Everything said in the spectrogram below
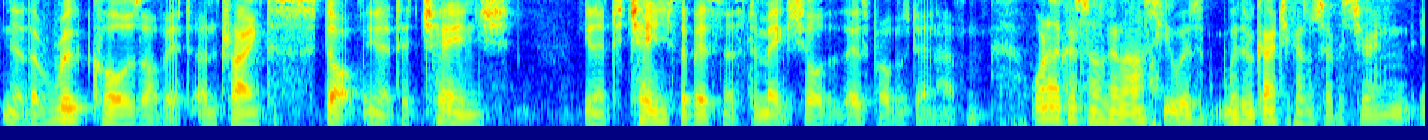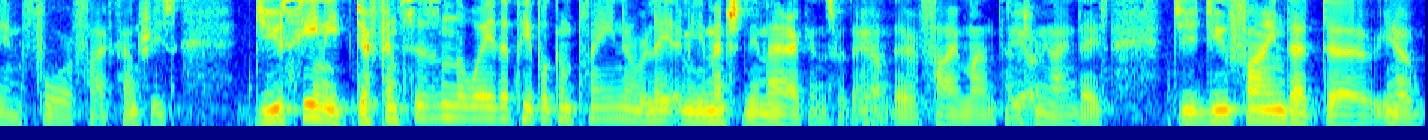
you know the root cause of it and trying to stop you know to change you know to change the business to make sure that those problems don't happen. One of the questions I was going to ask you was with regard to customer service. You're in in four or five countries. Do you see any differences in the way that people complain and relate? I mean, you mentioned the Americans with their, yeah. their five month and yeah. 29 days. Do you, do you find that uh, you know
